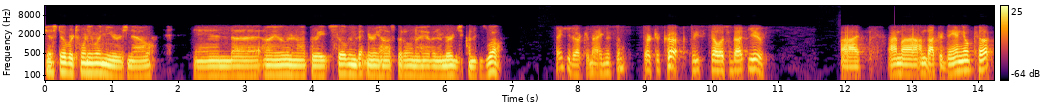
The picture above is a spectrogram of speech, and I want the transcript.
just over 21 years now. And uh, I own and operate Sylvan Veterinary Hospital, and I have an emergency clinic as well. Thank you, Dr. Magnussen. Dr. Cook, please tell us about you. Hi. I'm uh, I'm Dr. Daniel Cook.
